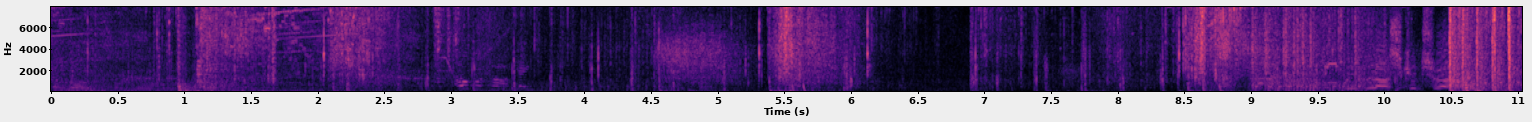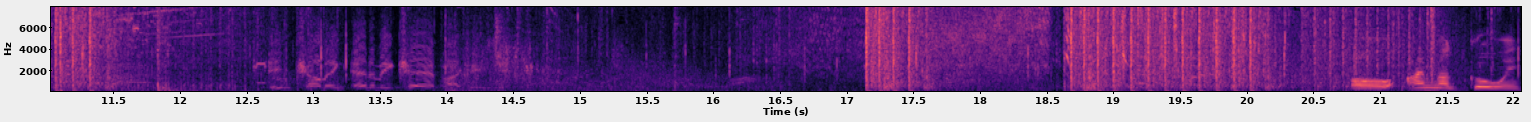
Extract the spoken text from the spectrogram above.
He didn't see me on the radar. We've lost control. Incoming enemy care package. Oh, I'm not going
